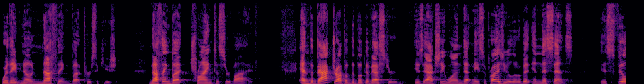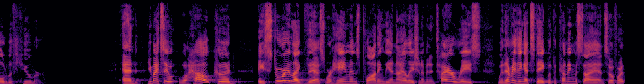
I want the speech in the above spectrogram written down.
where they've known nothing but persecution, nothing but trying to survive. And the backdrop of the book of Esther is actually one that may surprise you a little bit in this sense it is filled with humor. And you might say, well, how could a story like this, where Haman's plotting the annihilation of an entire race with everything at stake, with the coming Messiah and so forth,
